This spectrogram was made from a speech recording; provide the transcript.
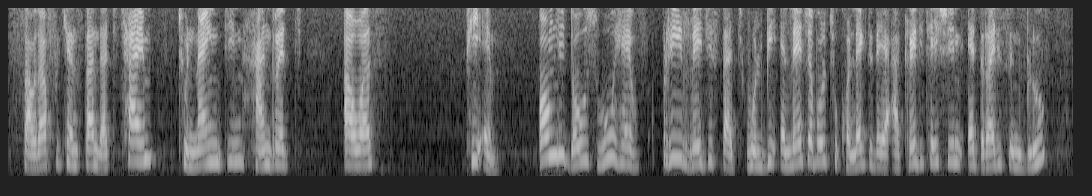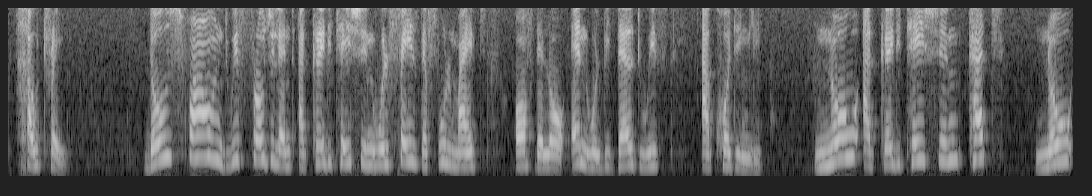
South African Standard Time to 1900 hours p.m. Only those who have pre-registered will be eligible to collect their accreditation at Radisson Blue, Gautrain. Those found with fraudulent accreditation will face the full might of the law and will be dealt with accordingly. No accreditation cut, no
